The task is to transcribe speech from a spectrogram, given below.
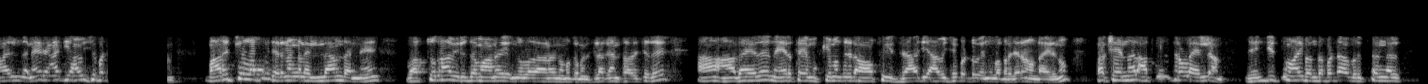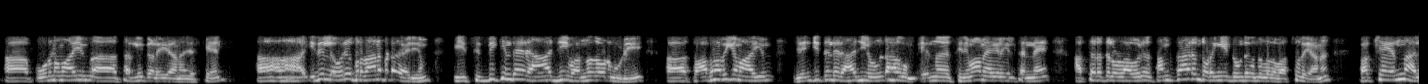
ആരും തന്നെ രാജി ആവശ്യപ്പെട്ട മറിച്ചുള്ള പ്രചരണങ്ങളെല്ലാം തന്നെ വസ്തുതാ വിരുദ്ധമാണ് എന്നുള്ളതാണ് നമുക്ക് മനസ്സിലാക്കാൻ സാധിച്ചത്. അതായത് നേരത്തെ മുഖ്യമന്ത്രിയുടെ ഓഫീസ് രാജി ആവശ്യപ്പെട്ടു എന്നുള്ള പ്രചരണം ഉണ്ടായിരുന്നു. പക്ഷെ എന്നാൽ അത്തരത്തിലുള്ള എല്ലാം രഞ്ജിത്തുമായി ബന്ധപ്പെട്ട വൃത്തങ്ങൾ പൂർണമായും തള്ളിക്കളയാണ് എസ് കെ ഇതിൽ ഒരു പ്രധാനപ്പെട്ട കാര്യം ഈ സിദ്ദിഖിന്റെ രാജി വന്നതോടുകൂടി സ്വാഭാവികമായും രഞ്ജിത്തിന്റെ രാജി ഉണ്ടാകും എന്ന് സിനിമാ മേഖലയിൽ തന്നെ അത്തരത്തിലുള്ള ഒരു സംസാരം തുടങ്ങിയിട്ടുണ്ട് എന്നുള്ളത് വസ്തുതയാണ്. പക്ഷേ എന്നാൽ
